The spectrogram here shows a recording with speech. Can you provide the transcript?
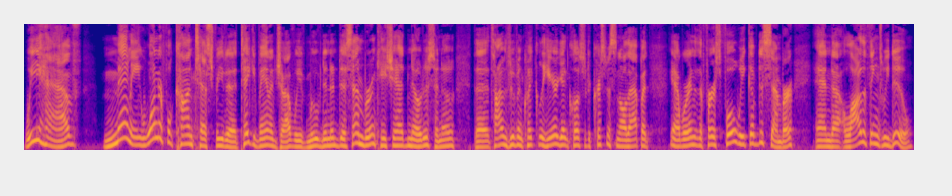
We have many wonderful contests for you to take advantage of. We've moved into December, in case you hadn't noticed. I know the time's moving quickly here, getting closer to Christmas and all that, but yeah, we're into the first full week of December, and uh, a lot of the things we do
